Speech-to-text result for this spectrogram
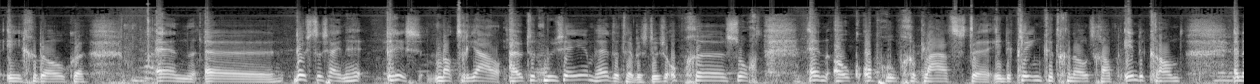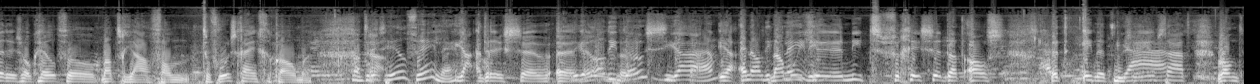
ingedoken. En dus er, zijn, er is materiaal uit het museum, hè, dat hebben ze dus opgezocht. En ook oproep geplaatst eh, in de klink, het genootschap, in de krant. En er is ook heel veel materiaal van tevoorschijn gekomen. Want er Nou, is heel veel, hè? Ja, er is Ik heb heel al die dozen zien ja, staan. Ja. En al die nou kleding. moet je niet vergissen dat als het in het museum Ja. staat, want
